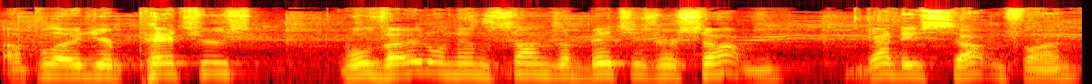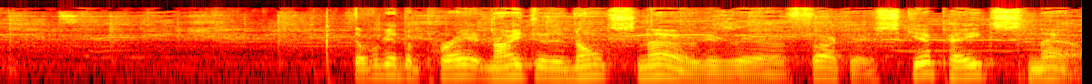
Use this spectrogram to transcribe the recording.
upload your pictures. We'll vote on them sons of bitches or something. Got to do something fun. Don't forget to pray at night that it don't snow because uh, fuck it. Skip hates snow.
